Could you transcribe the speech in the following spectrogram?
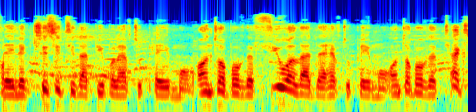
the electricity that people have to pay more, on top of the fuel that they have to pay more, on top of the tax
